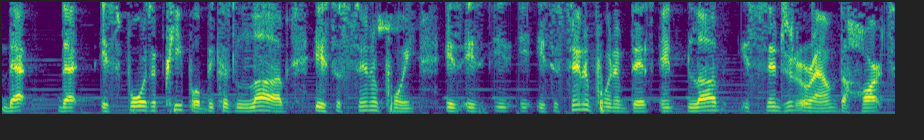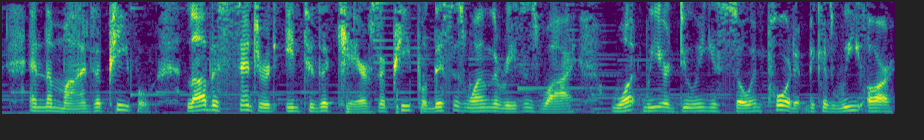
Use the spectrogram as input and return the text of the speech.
that that is for the people because love is the center point is, is is is the center point of this and love is centered around the hearts and the minds of people. Love is centered into the cares of people. This is one of the reasons why what we are doing is so important because we are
